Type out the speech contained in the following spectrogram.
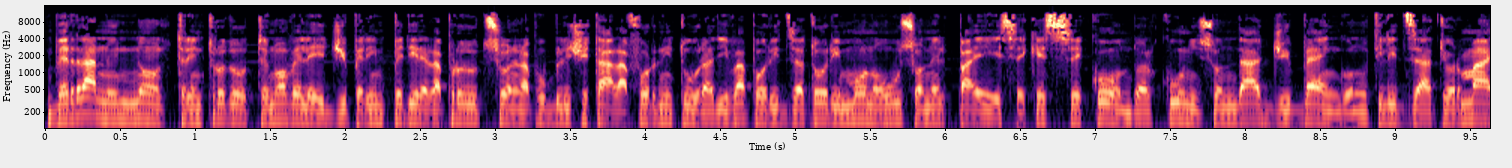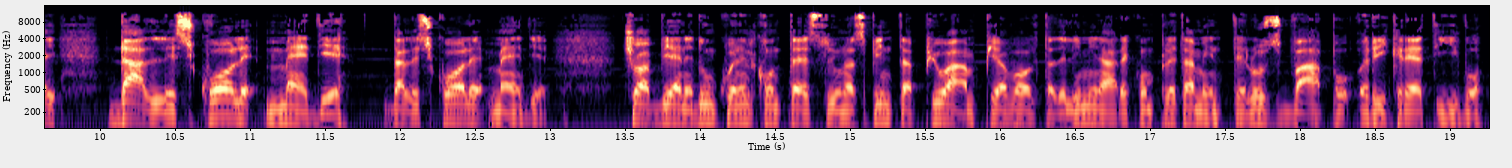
Verranno inoltre introdotte nuove leggi per impedire la produzione, la pubblicità, la fornitura di vaporizzatori monouso nel paese che secondo alcuni sondaggi vengono utilizzati ormai dalle scuole medie. Dalle scuole medie. Ciò avviene dunque nel contesto di una spinta più ampia volta ad eliminare completamente lo svapo ricreativo,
